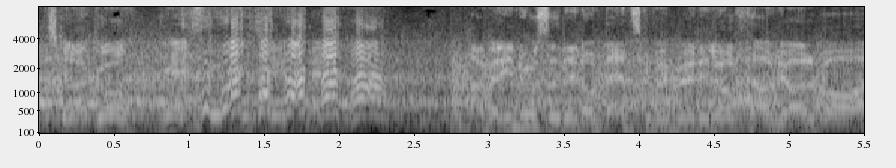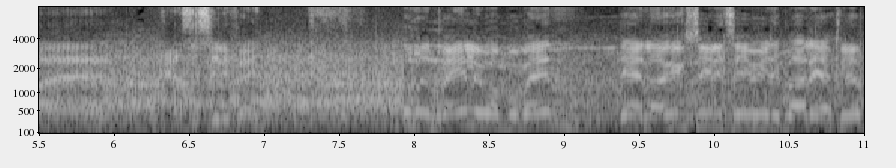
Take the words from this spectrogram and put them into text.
Det skal nok gå. Det er ej, det er nogle danskere, vi mødte i Lufthavn i Aalborg. Øh, han er så City-fan. med en baneløber på banen. Det har jeg nok ikke set i tv, det er bare det her klip.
